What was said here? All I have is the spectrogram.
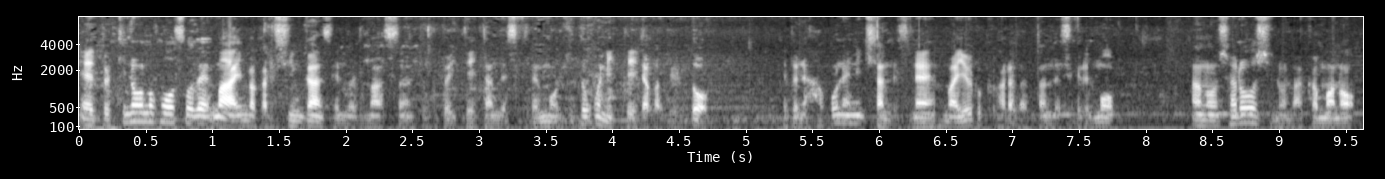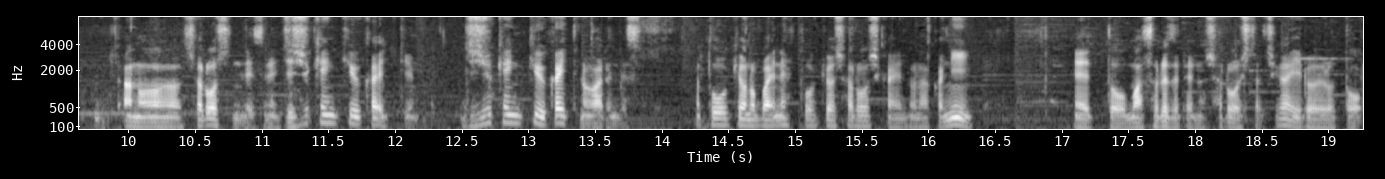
えっ、ー、と、昨日の放送で、まあ今から新幹線乗りますなんてことを言っていたんですけども、どこに行っていたかというと、えっ、とね、箱根に来たんですね。まあ夜からだったんですけれども、あの、社労士の仲間の、あの、社労士にですね、自主研究会っていう、自主研究会っていうのがあるんです。東京の場合ね、東京社労士会の中に、えっと、まあ、それぞれの社労士たちがいろいろと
